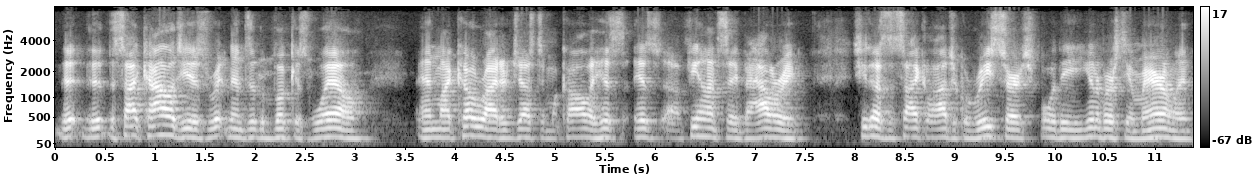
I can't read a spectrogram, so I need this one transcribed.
the, the, the psychology is written into the book as well. And my co-writer Justin McCauley, his his uh, fiance Valerie she does the psychological research for the University of Maryland,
